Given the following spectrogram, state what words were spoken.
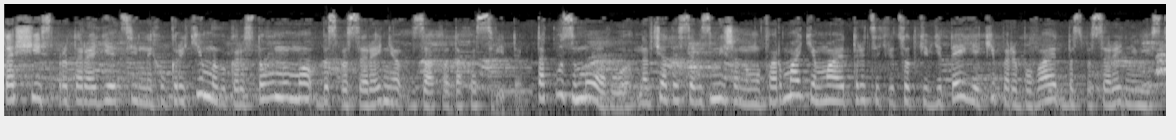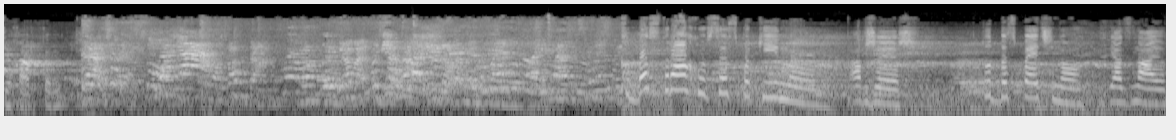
та шість протирадіаційних укриттів. Ми використовуємо безпосередньо в закладах освіти. Таку змогу навчатися в змішаному форматі мають 30% дітей, які перебувають безпосередньо в місті Харкові. Без страху все спокійно, а вже ж. Тут безпечно, я знаю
